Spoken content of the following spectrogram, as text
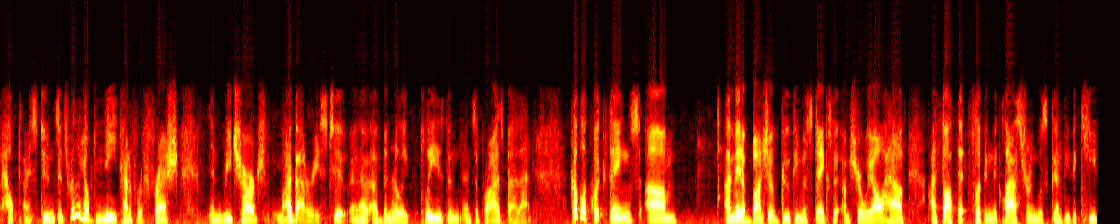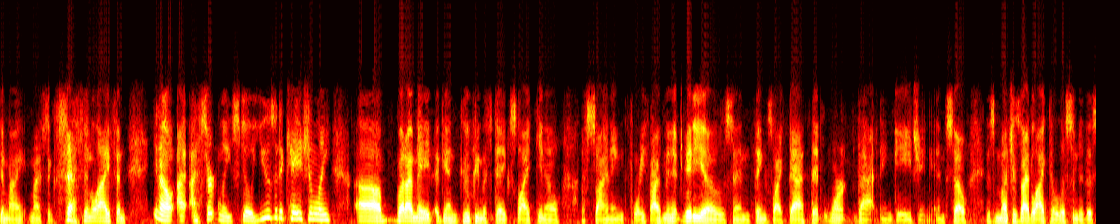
helped my students, it's really helped me kind of refresh and recharge my batteries too. And I, have been really pleased and, and, surprised by that. A couple of quick things. Um, I made a bunch of goofy mistakes that I'm sure we all have. I thought that flipping the classroom was going to be the key to my, my success in life, and you know, I, I certainly still use it occasionally, uh, but I made, again, goofy mistakes like, you know, assigning 45-minute videos and things like that that weren't that engaging. And so as much as I'd like to listen to this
